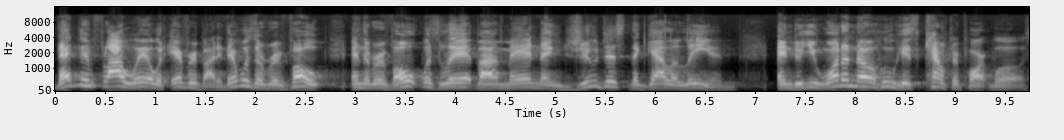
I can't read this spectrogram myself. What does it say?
that didn't fly well with everybody. There was a revolt, and the revolt was led by a man named Judas the Galilean. And do you want to know who his counterpart was?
